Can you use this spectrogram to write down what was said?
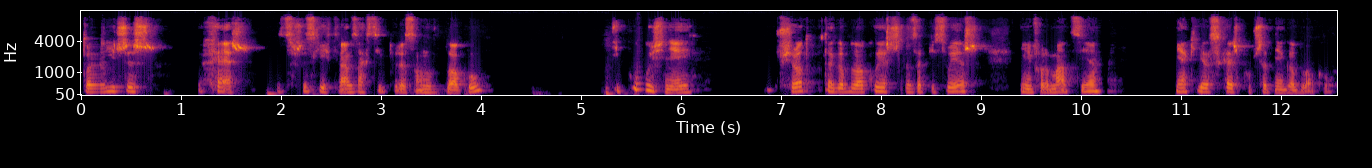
to liczysz hash z wszystkich transakcji, które są w bloku i później w środku tego bloku jeszcze zapisujesz informację, jaki jest hash poprzedniego bloku.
